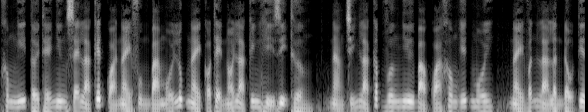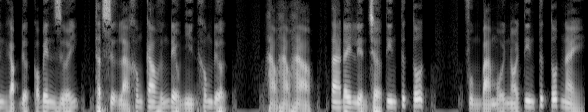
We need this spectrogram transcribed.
Không nghĩ tới thế nhưng sẽ là kết quả này phùng bà mỗi lúc này có thể nói là kinh hỉ dị thường. Nàng chính là cấp vương như bảo quá không ít môi, này vẫn là lần đầu tiên gặp được có bên dưới, thật sự là không cao hứng đều nhìn không được. Hảo hảo hảo, ta đây liền chờ tin tức tốt. Phùng bà mối nói tin tức tốt này,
